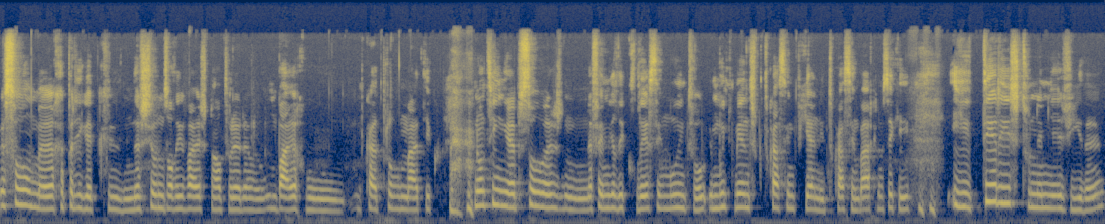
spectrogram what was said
Eu sou uma rapariga que nasceu nos Olivais, que na altura era um bairro um bocado problemático. Não tinha pessoas na família que lessem muito, muito menos que tocassem piano e tocassem barro, não sei o quê. E ter isto na minha vida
